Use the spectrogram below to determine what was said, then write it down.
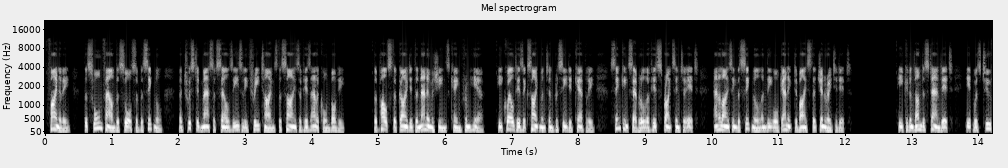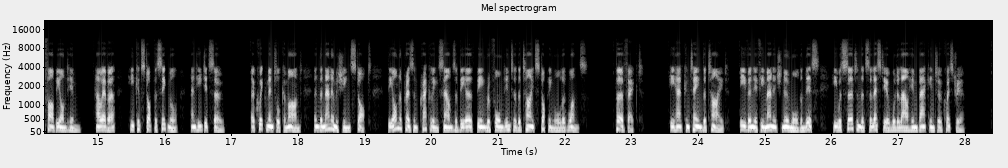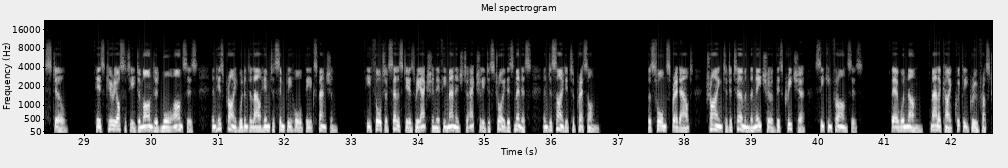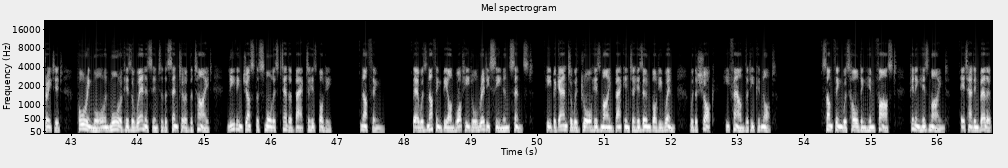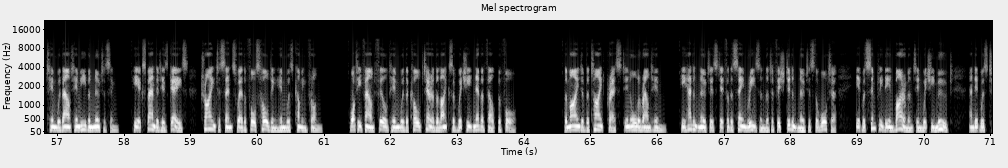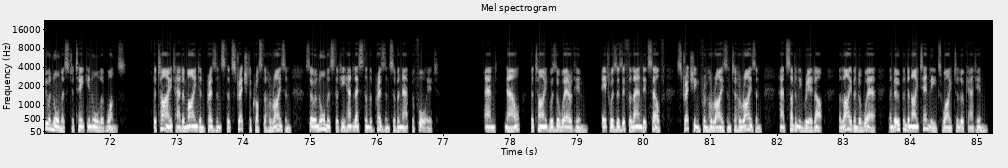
Finally, the swarm found the source of the signal, a twisted mass of cells easily three times the size of his alicorn body. The pulse that guided the nanomachines came from here. He quelled his excitement and proceeded carefully, sinking several of his sprites into it, analyzing the signal and the organic device that generated it. He couldn't understand it, it was too far beyond him. However, he could stop the signal, and he did so. A quick mental command, and the nanomachine stopped, the omnipresent crackling sounds of the earth being reformed into the tide stopping all at once. Perfect. He had contained the tide. Even if he managed no more than this, he was certain that Celestia would allow him back into Equestria. Still, his curiosity demanded more answers, and his pride wouldn't allow him to simply halt the expansion. He thought of Celestia's reaction if he managed to actually destroy this menace, and decided to press on. The swarm spread out, trying to determine the nature of this creature, seeking for answers. There were none. Malachite quickly grew frustrated, pouring more and more of his awareness into the center of the tide, leaving just the smallest tether back to his body. Nothing. There was nothing beyond what he'd already seen and sensed. He began to withdraw his mind back into his own body when, with a shock, he found that he could not. Something was holding him fast, pinning his mind. It had enveloped him without him even noticing. He expanded his gaze, trying to sense where the force holding him was coming from. What he found filled him with a cold terror the likes of which he'd never felt before. The mind of the tide pressed in all around him. He hadn't noticed it for the same reason that a fish didn't notice the water. It was simply the environment in which he moved, and it was too enormous to take in all at once. The tide had a mind and presence that stretched across the horizon, so enormous that he had less than the presence of a gnat before it. And, now, the tide was aware of him. It was as if the land itself, stretching from horizon to horizon, had suddenly reared up, alive and aware, and opened an eye ten leagues wide to look at him.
